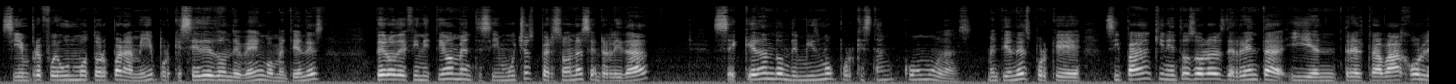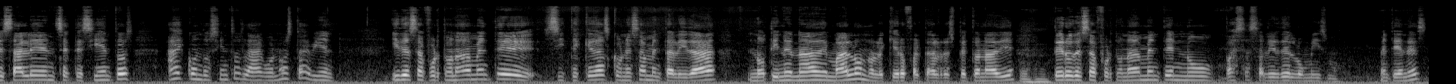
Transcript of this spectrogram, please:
siempre fue un motor para mí porque sé de dónde vengo, ¿me entiendes? Pero definitivamente, sí, muchas personas en realidad se quedan donde mismo porque están cómodas, ¿me entiendes? Porque si pagan 500 dólares de renta y entre el trabajo le salen 700, ay, con 200 la hago, no, está bien. Y desafortunadamente, si te quedas con esa mentalidad, no tiene nada de malo, no le quiero faltar el respeto a nadie, pero desafortunadamente no vas a salir de lo mismo, ¿me entiendes?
